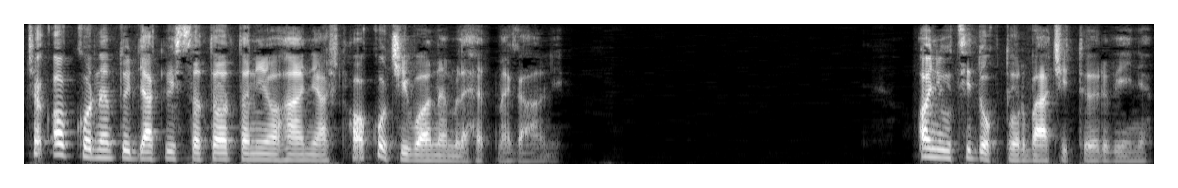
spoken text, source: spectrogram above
Csak akkor nem tudják visszatartani a hányást, ha a kocsival nem lehet megállni. Anyuci doktorbácsi törvénye.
